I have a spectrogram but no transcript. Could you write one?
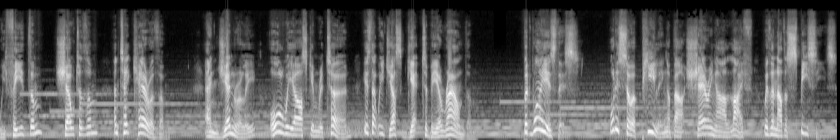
We feed them, shelter them, and take care of them. And generally, all we ask in return is that we just get to be around them. But why is this? What is so appealing about sharing our life with another species?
